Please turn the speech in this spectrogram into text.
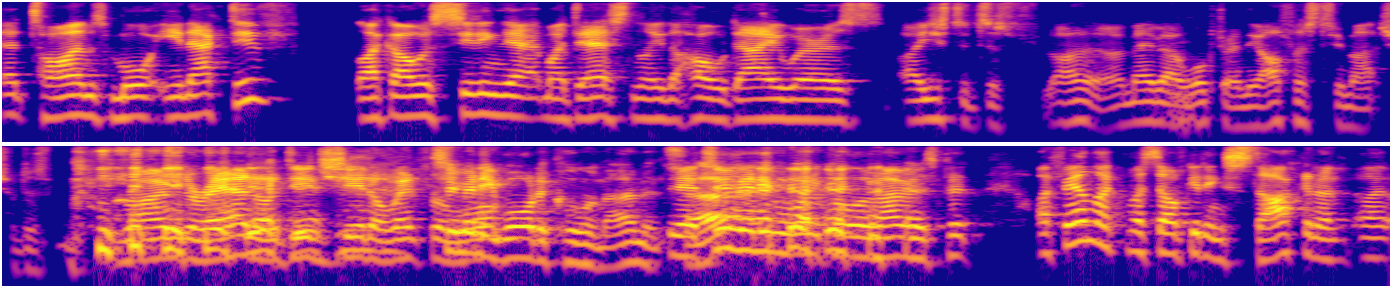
at times more inactive like I was sitting there at my desk nearly the whole day, whereas I used to just I don't know maybe I walked around the office too much or just roamed around or did shit or went for too many water cooler moments. Yeah, too many water cooler moments. But I found like myself getting stuck, and I, I,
